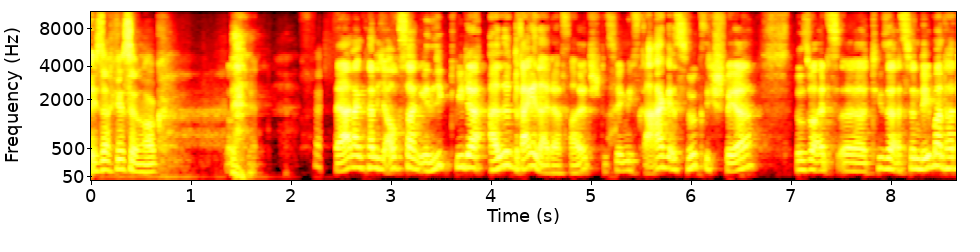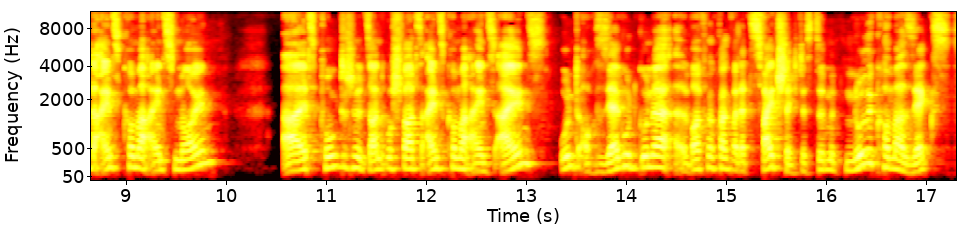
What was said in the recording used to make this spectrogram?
Ich sag Christian Hock. Okay. Ja, dann kann ich auch sagen, ihr liegt wieder alle drei leider falsch. Deswegen die Frage ist wirklich schwer. Nur so als äh, Teaser. Sven Lehmann hatte 1,19. Als Punkteschnitt Sandro Schwarz 1,11. Und auch sehr gut Gunnar äh, Wolfgang Frank war der zweitschlechteste mit 0,6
